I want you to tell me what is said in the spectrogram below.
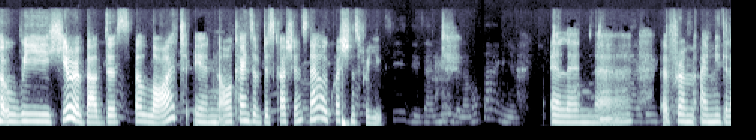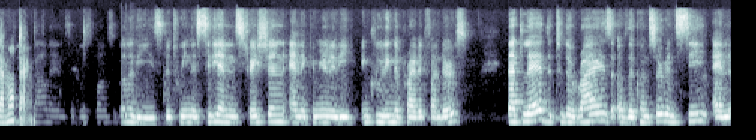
we hear about this a lot in all kinds of discussions. Now, a questions for you. Ellen uh, from Amis de la Montagne. Responsibilities between the city administration and the community, including the private funders. that led to the rise of the Conservancy and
